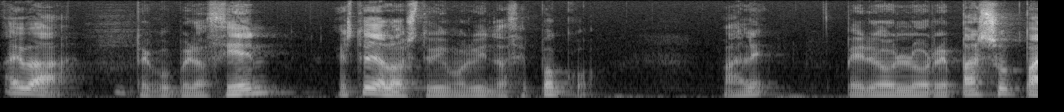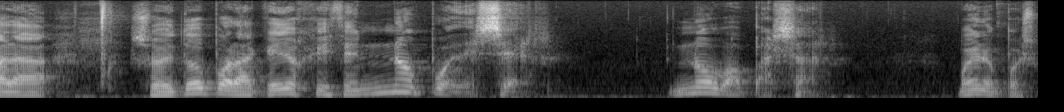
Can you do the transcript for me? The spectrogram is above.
ahí va, recuperó 100, esto ya lo estuvimos viendo hace poco, ¿vale? pero lo repaso para, sobre todo por aquellos que dicen, no puede ser, no va a pasar. Bueno, pues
